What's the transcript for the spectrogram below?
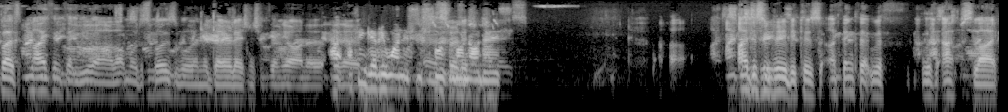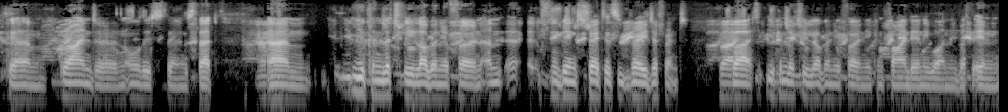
But I think that you are a lot more disposable in a gay relationship than you are in a. In a I think everyone is in a straight disposable nowadays. I disagree because I think that with with apps like um, Grindr and all these things that um, you can literally log on your phone, and uh, for being straight, it's very different. But you can literally log on your phone, you can find anyone within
